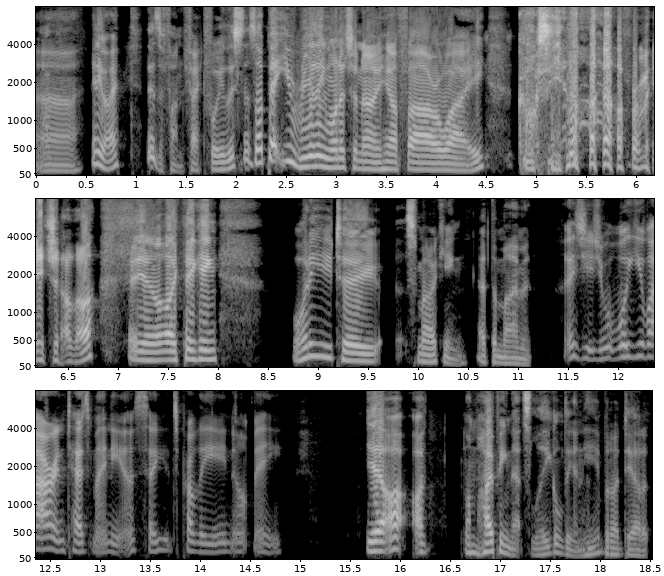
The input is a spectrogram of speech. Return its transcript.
Uh, anyway, there's a fun fact for you listeners. I bet you really wanted to know how far away Coxie and I are from each other. And you're like thinking, what are you two smoking at the moment? as usual. Well, you are in Tasmania, so it's probably you, not me. Yeah, I, I, I'm hoping that's legal down here, but I doubt it.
